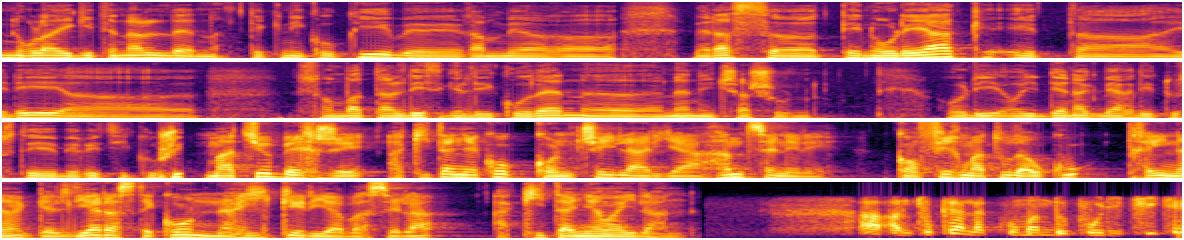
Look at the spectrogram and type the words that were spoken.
nola egiten alden. Teknikoki beran behar, beraz tenoreak eta ere zon bat aldiz geldiko den uh, hemen itxasun. Hori, hori denak behar dituzte berriz ikusi. Mathieu Berger, akitainako kontseilaria hantzen ere, konfirmatu dauku treina geldiarazteko nahikeria bazela akitaina mailan. Ah, en tout cas, la commande politique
